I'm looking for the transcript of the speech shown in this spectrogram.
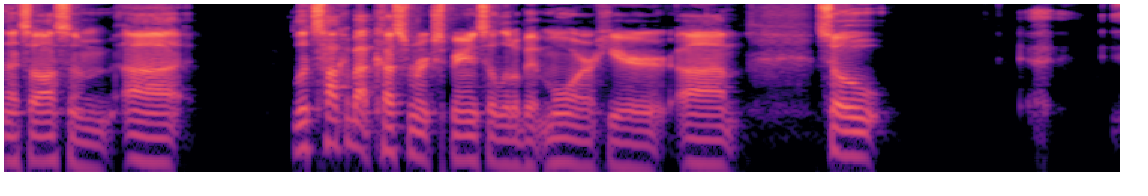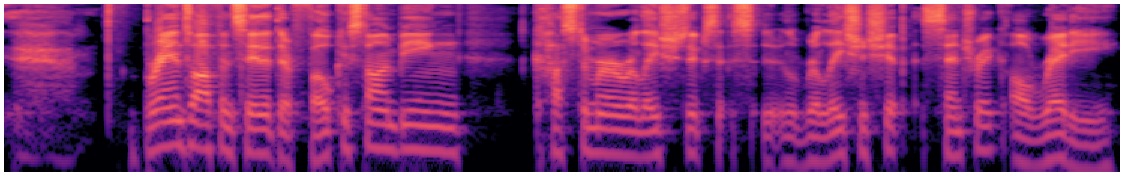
That's awesome. Uh, let's talk about customer experience a little bit more here. Um, so, brands often say that they're focused on being customer relationships relationship centric already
